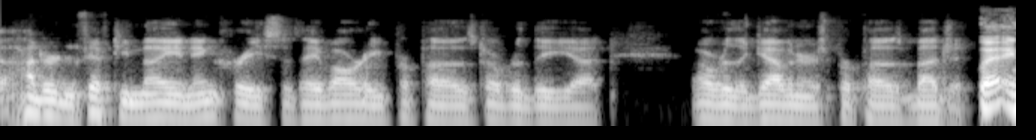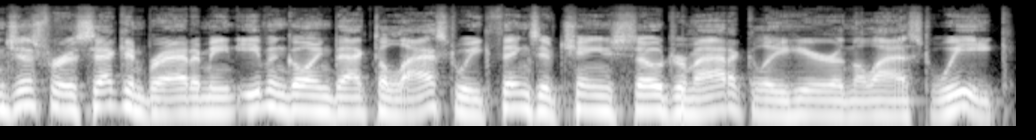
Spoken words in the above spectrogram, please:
150 million increase that they've already proposed over the uh, over the governor's proposed budget. Well, and just for a second, Brad, I mean, even going back to last week, things have changed so dramatically here in the last week.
